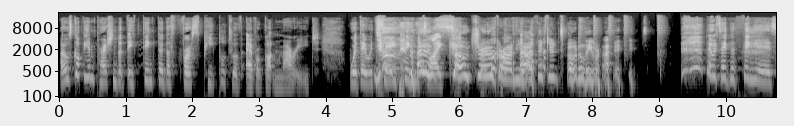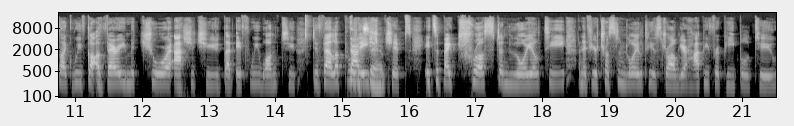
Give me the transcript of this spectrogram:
I always got the impression that they think they're the first people to have ever gotten married, where they would say things like, so true, Gráinne. I think you're totally right. they would say the thing is like we've got a very mature attitude that if we want to develop That's it. relationships it's about trust and loyalty and if your trust and loyalty is strong you're happy for people to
